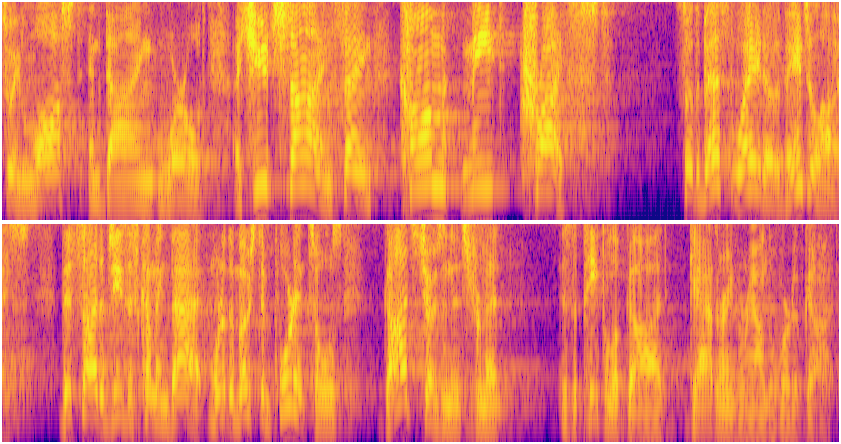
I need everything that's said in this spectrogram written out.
to a lost and dying world. A huge sign saying, Come meet Christ. So, the best way to evangelize this side of Jesus coming back, one of the most important tools, God's chosen instrument, is the people of God gathering around the Word of God.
